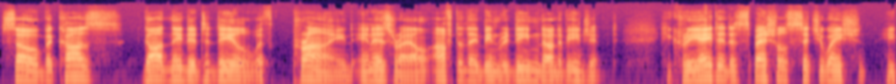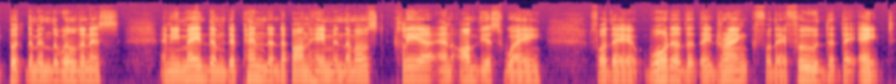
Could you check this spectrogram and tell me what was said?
So, because God needed to deal with pride in Israel after they'd been redeemed out of Egypt, he created a special situation. He put them in the wilderness, and he made them dependent upon him in the most clear and obvious way for their water that they drank, for their food that they ate.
